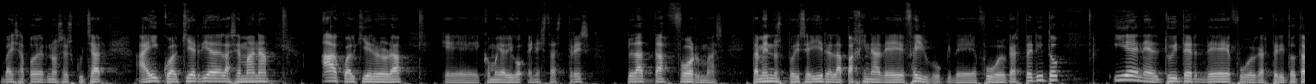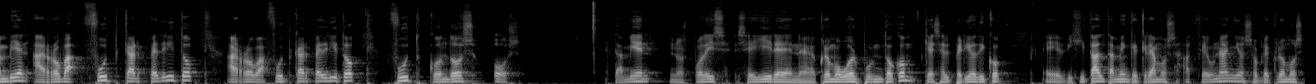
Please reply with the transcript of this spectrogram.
vais a podernos escuchar ahí cualquier día de la semana a cualquier hora, como ya digo, en estas tres plataformas. También nos podéis seguir en la página de Facebook de Fútbol Casperito y en el Twitter de Fútbol Casperito también, arroba foodcarpedrito, arroba foodcarpedrito, food con dos os. También nos podéis seguir en eh, chromoworld.com, que es el periódico eh, digital también que creamos hace un año sobre cromos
